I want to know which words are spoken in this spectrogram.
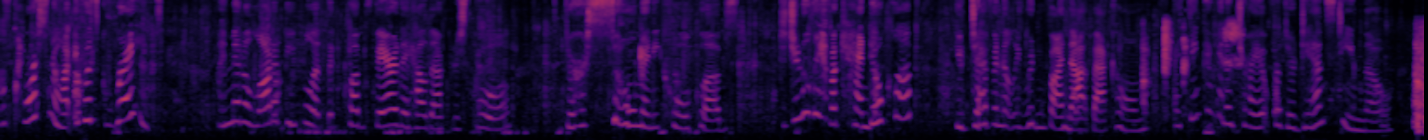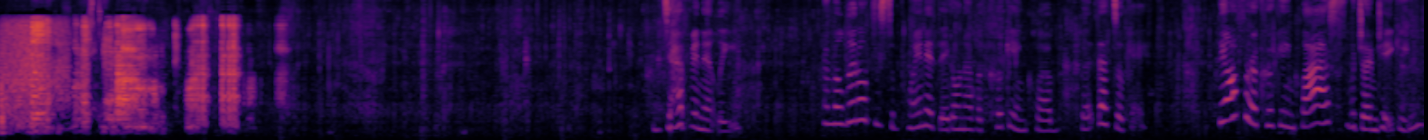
Of course not. It was great. I met a lot of people at the club fair they held after school. There are so many cool clubs. Did you know they have a kendo club? You definitely wouldn't find that back home. I think I'm gonna try out for their dance team though. Definitely. I'm a little disappointed they don't have a cooking club, but that's okay. They offer a cooking class, which I'm taking.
